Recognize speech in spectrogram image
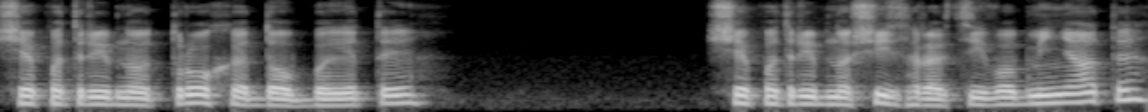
Ще потрібно трохи добити. Ще потрібно 6 гравців обміняти.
